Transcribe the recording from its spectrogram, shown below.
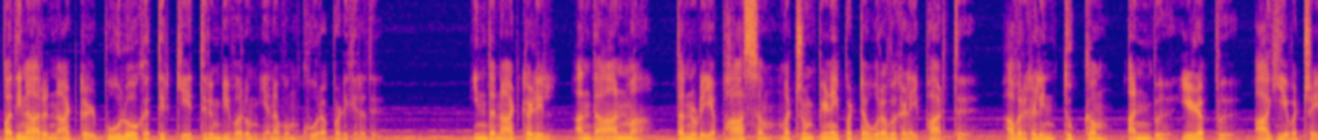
பதினாறு நாட்கள் பூலோகத்திற்கே திரும்பி வரும் எனவும் கூறப்படுகிறது. இந்த நாட்களில் அந்த ஆன்மா தன்னுடைய பாசம் மற்றும் பிணைப்பட்ட உறவுகளை பார்த்து அவர்களின் துக்கம் அன்பு இழப்பு ஆகியவற்றை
